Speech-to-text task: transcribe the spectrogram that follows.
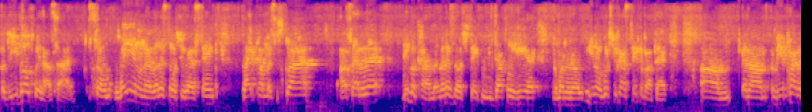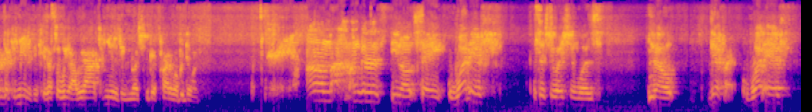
Or do you both wait outside? So weigh in on that. Let us know what you guys think. Like, comment, subscribe. Outside of that, leave a comment. Let us know what you think. We definitely hear and want to know, you know, what you guys think about that. Um, and um, be a part of the community because that's what we are. We are a community. We want you to be a part of what we're doing. Um, I'm, gonna, you know, say, what if the situation was, you know, different? What if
